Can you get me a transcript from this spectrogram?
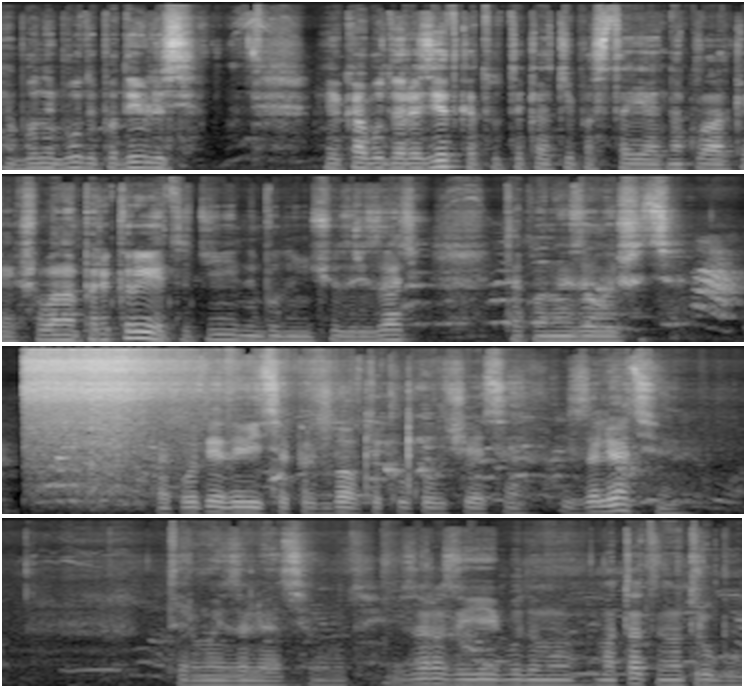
або не буду, подивлюсь, яка буде розетка. Тут така типу стоять накладка. Якщо вона перекриє, тоді не буду нічого зрізати. Так воно і залишиться. Так, от я дивіться, придбав таку, виходить, ізоляцію. Термоізоляцію. От. І зараз її будемо мотати на трубу.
